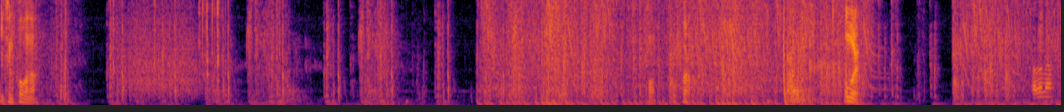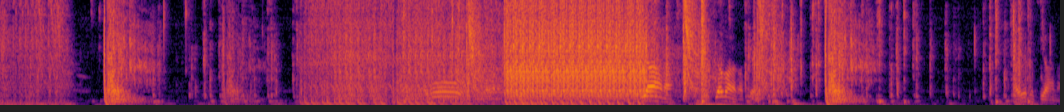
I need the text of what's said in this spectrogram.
이층 포가나? 어, 포라. 어물. 지하 하나. 지하도 하나 갔어요. 아이고, 지하 하나.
